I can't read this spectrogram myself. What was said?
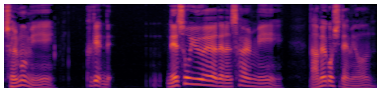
젊음이 그게 내, 내 소유해야 되는 삶이 남의 것이 되면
